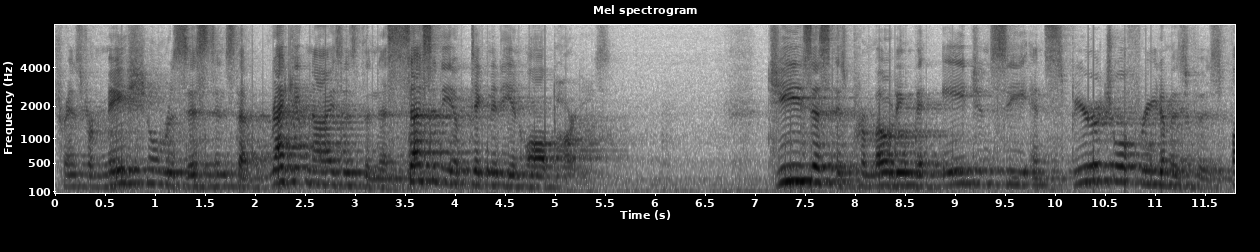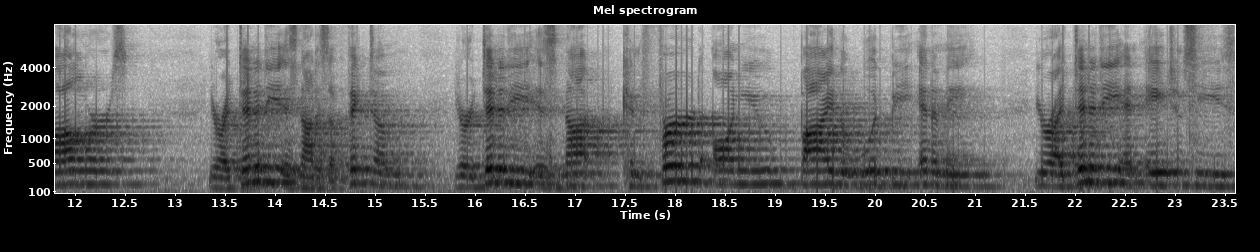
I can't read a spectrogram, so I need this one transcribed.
Transformational resistance that recognizes the necessity of dignity in all parties. Jesus is promoting the agency and spiritual freedom of his followers your identity is not as a victim. Your identity is not conferred on you by the would be enemy. Your identity and agencies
